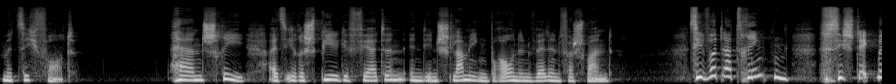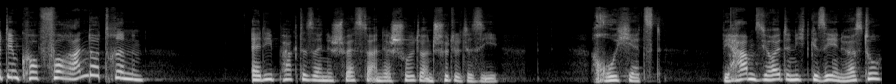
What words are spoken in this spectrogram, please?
mit sich fort. Herrn schrie, als ihre Spielgefährtin in den schlammigen braunen Wellen verschwand. Sie wird ertrinken. Sie steckt mit dem Kopf voran dort drinnen. Eddie packte seine Schwester an der Schulter und schüttelte sie. Ruhig jetzt. Wir haben sie heute nicht gesehen, hörst du?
